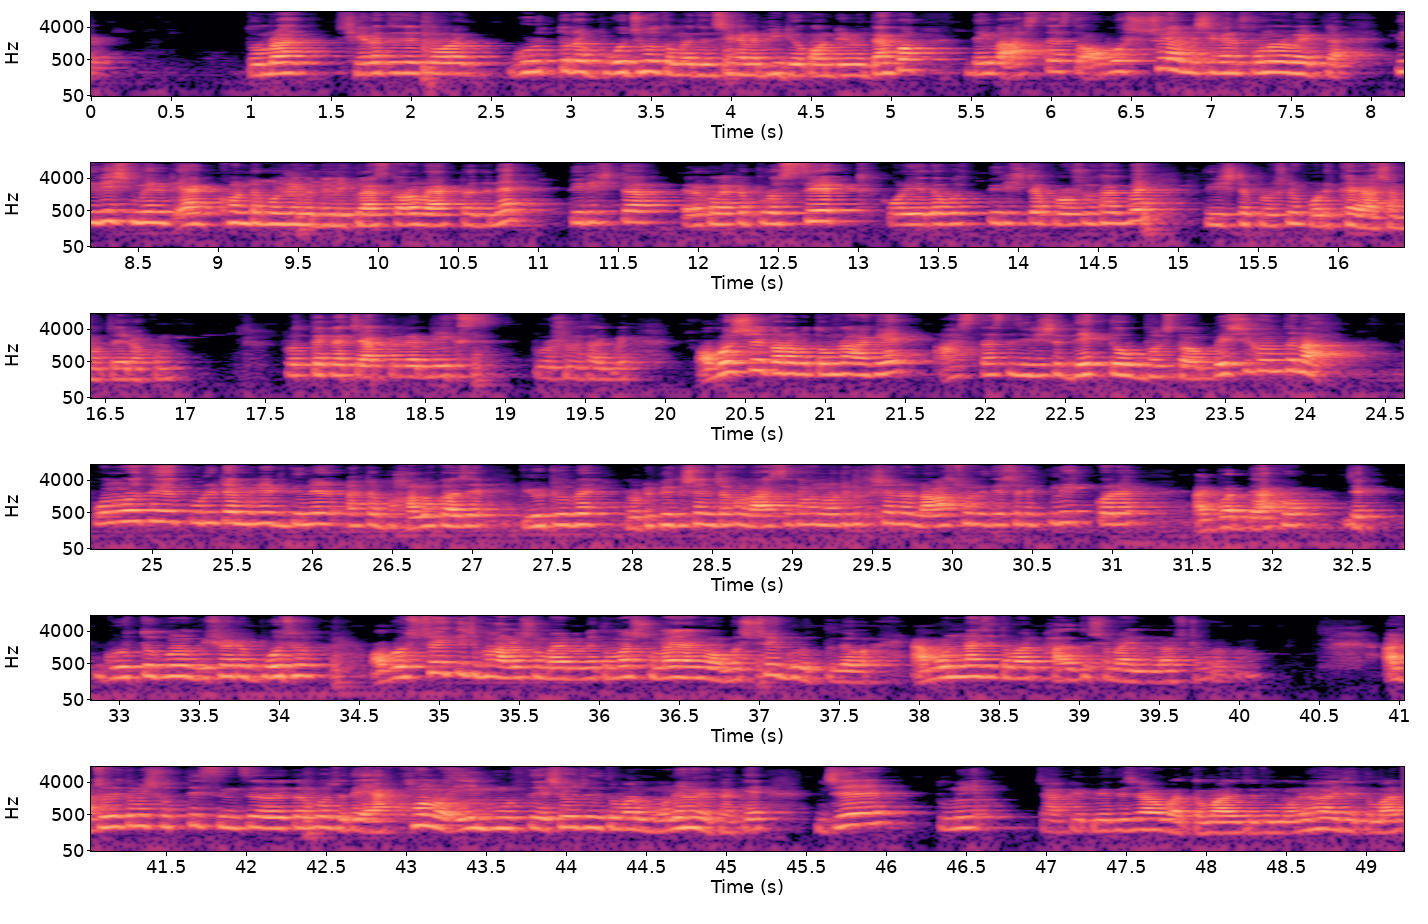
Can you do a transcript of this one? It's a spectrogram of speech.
তোমরা সেটাতে যদি তোমরা গুরুত্বটা বোঝো, তোমরা যদি সেখানে ভিডিও কন্টিনিউ দেখো, দেখবে আস্তে আস্তে অবশ্যই আমি সেখানে পনেরো মিনিট না তিরিশ মিনিট এক ঘণ্টা পর্যন্ত ডেলি ক্লাস করাবো। একটা দিনে তিরিশটা, এরকম একটা পুরো সেট করিয়ে দেবো, তিরিশটা প্রশ্ন থাকবে। তিরিশটা প্রশ্ন পরীক্ষায় আসা মতো এরকম। প্রত্যেকটা চ্যাপ্টারে মিক্স প্রশ্ন থাকবে। অবশ্যই করাবো, তোমরা আগে আস্তে আস্তে জিনিসটা দেখতে অভ্যস্ত হও। বেশিক্ষণ তো না, পনেরো থেকে কুড়িটা মিনিট দিনের একটা ভালো কাজে ইউটিউবে নোটিফিকেশান যখন আসছে, তখন নোটিফিকেশানটা না সরিয়ে দিয়ে সেটা ক্লিক করে একবার দেখো যে গুরুত্বপূর্ণ বিষয়টা বোঝো। অবশ্যই কিছু ভালো সময় পাবে। তোমার সময় আমি অবশ্যই গুরুত্ব দেবো। এমন না যে তোমার ফালতু সময় নষ্ট করব। আর যদি তুমি সত্যি সিনসিয়ার হয়ে থাকো, যদি এখনও এই মুহূর্তে এসেও যদি তোমার মনে হয়ে থাকে যে তুমি চাকরি পেতে চাও বা তোমার যদি মনে হয় যে তোমার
